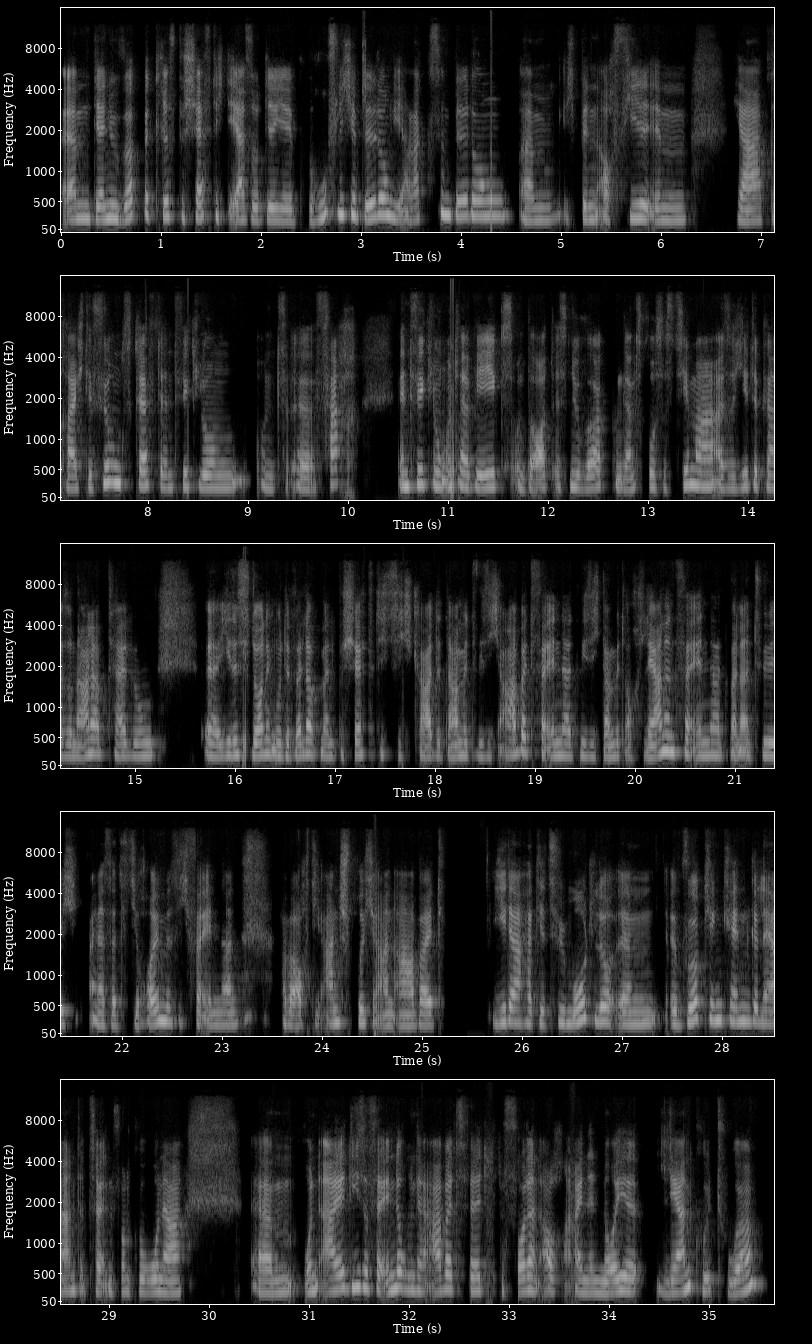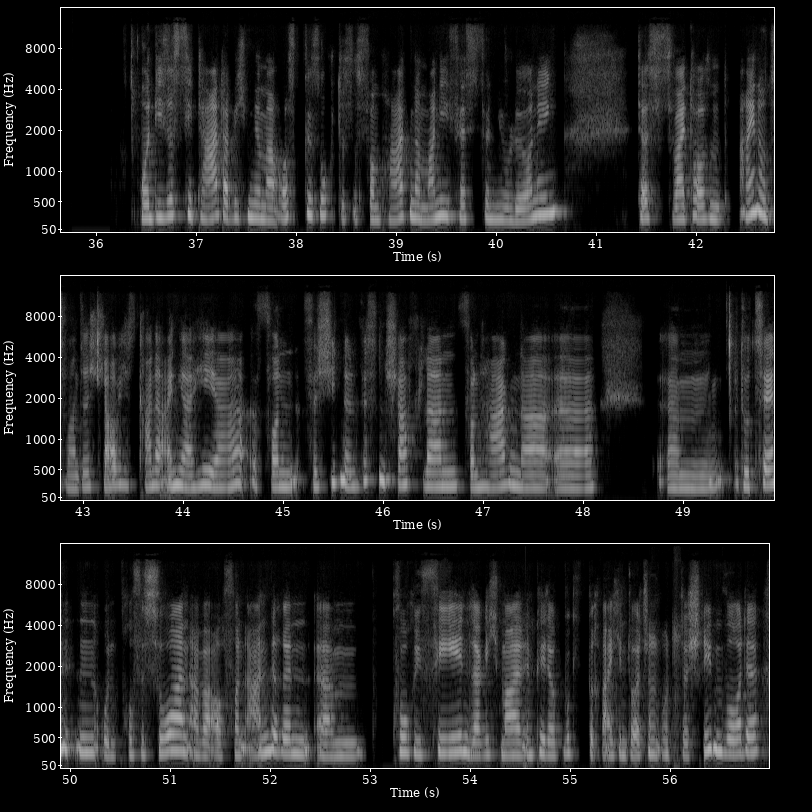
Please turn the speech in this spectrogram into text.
Ähm, der New Work-Begriff beschäftigt eher so die berufliche Bildung, die Erwachsenenbildung. Ähm, ich bin auch viel im ja, Bereich der Führungskräfteentwicklung und äh, Fach. Entwicklung unterwegs und dort ist New Work ein ganz großes Thema. Also jede Personalabteilung, äh, jedes Learning und Development beschäftigt sich gerade damit, wie sich Arbeit verändert, wie sich damit auch Lernen verändert, weil natürlich einerseits die Räume sich verändern, aber auch die Ansprüche an Arbeit. Jeder hat jetzt Remote ähm, Working kennengelernt in Zeiten von Corona. Ähm, und all diese Veränderungen der Arbeitswelt erfordern auch eine neue Lernkultur. Und dieses Zitat habe ich mir mal rausgesucht. Das ist vom Hagner Manifest für New Learning. Das 2021, glaube ich, ist gerade ein Jahr her, von verschiedenen Wissenschaftlern von Hagener ähm, Dozenten und Professoren, aber auch von anderen ähm, Koryphäen, sage ich mal, im Pädagogikbereich in Deutschland unterschrieben wurde.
